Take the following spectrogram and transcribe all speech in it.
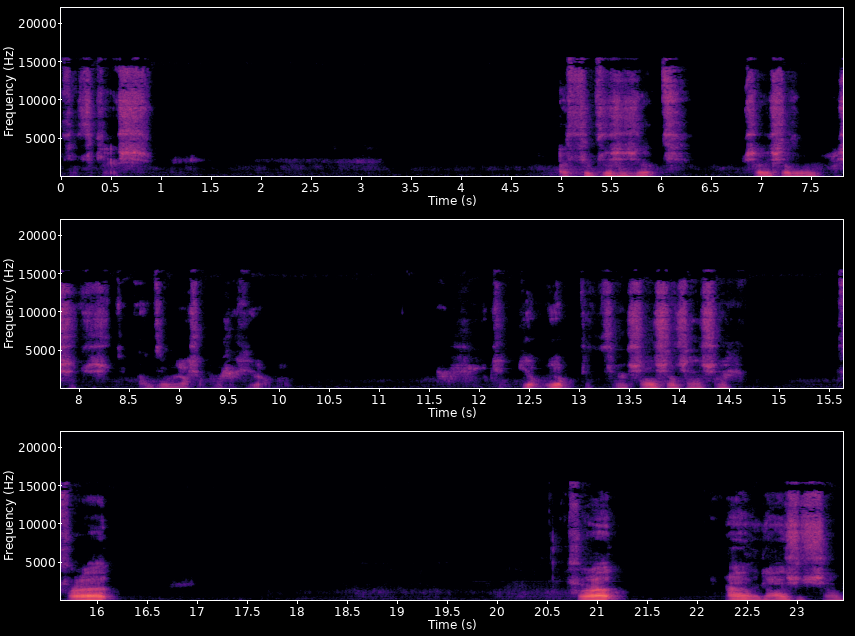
If that's the case. I think this is it. So I said I should just add the reaction pressure here. Yep, yep, that makes all sense actually. Fred. Fred. Man, the guys are so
